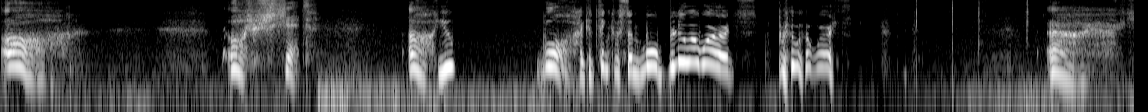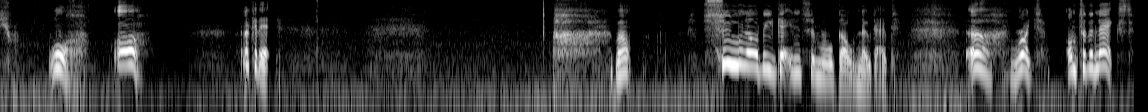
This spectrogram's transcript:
Oh. Oh, shit. Oh, you... Oh, I could think of some more bluer words. Bluer words. Oh, oh, oh. Look at it. Well, soon I'll be getting some more gold, no doubt. Right, on to the next.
